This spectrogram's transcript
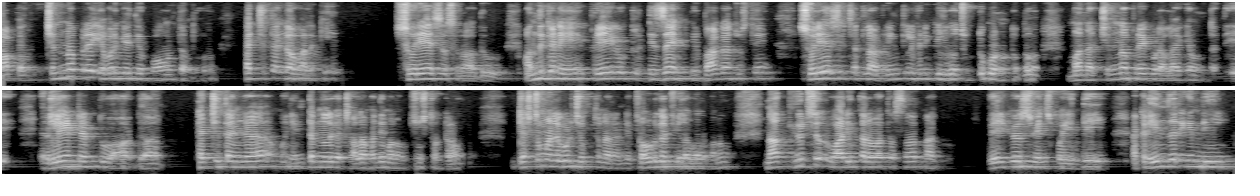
ఆ చిన్న ప్రే ఎవరికైతే బాగుంటుందో ఖచ్చితంగా వాళ్ళకి సోరియాసిస్ రాదు. అందుకని ప్రేగు డిజైన్ మీరు బాగా చూస్తే సోరియాసిస్ అట్లా వింకిల్ వింకిల్గా చుట్టుకొని ఉంటుందో మన చిన్న ప్రే కూడా అలాగే ఉంటుంది. రిలేటెడ్ టు ఆర్గాన్ ఖచ్చితంగా మన ఇంటర్నల్గా చాలా మంది మనం చూస్తుంటాం. టెస్ట్ మనలు కూడా చెప్తున్నారండి. ప్రౌడ్గా ఫీల్ అవ్వాలి మనం. నాకు క్యూర్సెల్ వాడిన తర్వాత సార్ నాకు వెరికోస్ వెయిన్స్ పోయింది అక్కడ ఏం జరిగింది?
